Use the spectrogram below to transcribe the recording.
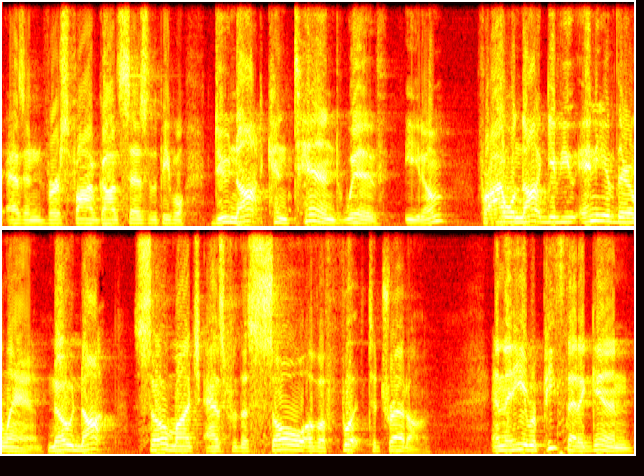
as in verse 5, God says to the people, Do not contend with Edom, for I will not give you any of their land. No, not so much as for the sole of a foot to tread on. And then he repeats that again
